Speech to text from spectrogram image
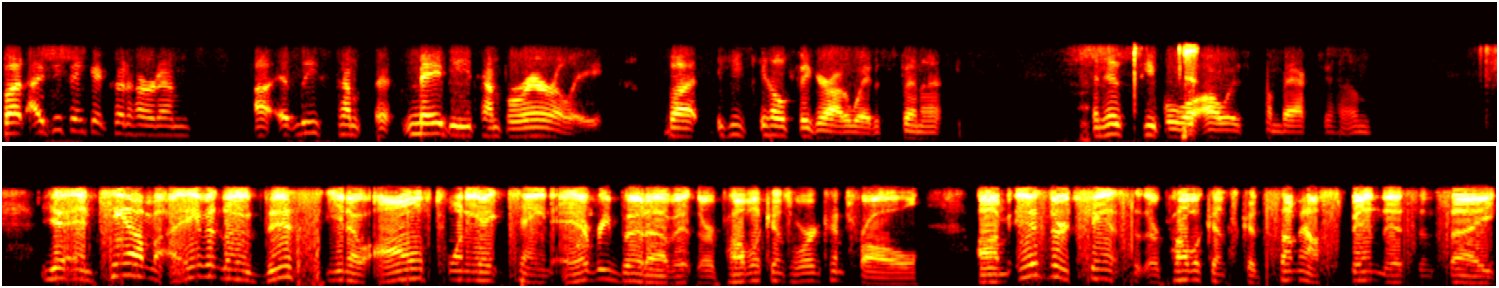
But I do think it could hurt him, uh, at least tem- maybe temporarily. But he he'll figure out a way to spin it, and his people will always come back to him. Yeah, and Tim, even though this, you know, all of 2018, every bit of it, the Republicans were in control. Um, is there a chance that the Republicans could somehow spin this and say,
